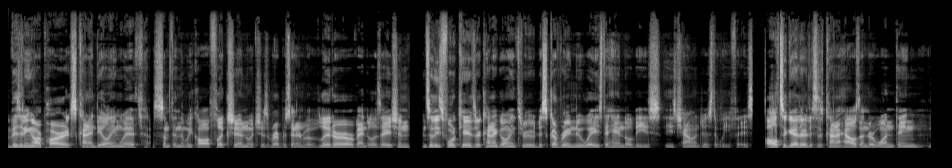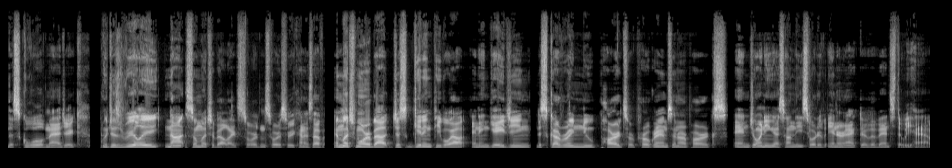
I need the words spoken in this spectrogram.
visiting our parks, kind of dealing with something that we call affliction, which is representative of litter or vandalization. And so these four kids are kind of going through discovering new ways to handle these these challenges that we face. Altogether, this is kind of housed under one thing, the School of Magic, which is really not so much about like sword and sorcery kind of stuff, and much more about just getting people out and engaging, discovering new parts or programs in our parks, and joining us on these sort of interactive events that we have.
